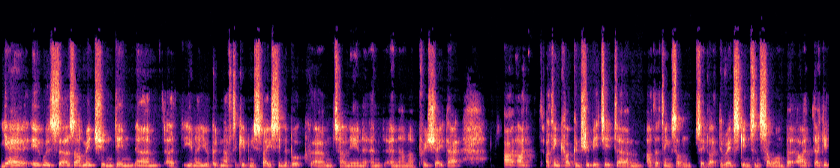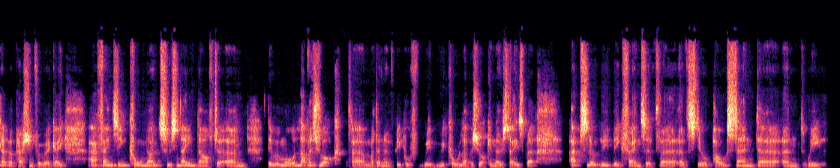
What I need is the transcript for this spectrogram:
Yeah, it was as I mentioned in um, uh, you know you're good enough to give me space in the book, um, Tony, and, and and I appreciate that. I, I, think I contributed um, other things on, say, like the Redskins and so on, but I, I did have a passion for reggae. Our fanzine Cool Notes was named after, um, there were more Lovers Rock. Um, I don't know if people re- recall Lovers Rock in those days, but absolutely big fans of, uh, of Steel Pulse. And, uh, and we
